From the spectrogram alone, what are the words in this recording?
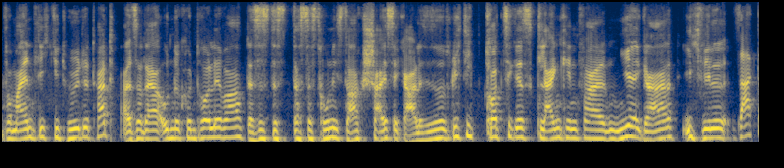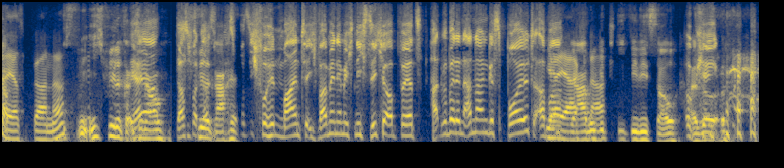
vermeintlich getötet hat, als er da unter Kontrolle war. Das ist das, dass das Tony Stark scheißegal ist. Es ist so ein richtig trotziges Kleinkindverhalten. Mir egal. Ich will. Sagt er ja sogar, ne? Ich, ich will, ja, genau. Ja, das war das, das, was ich vorhin meinte. Ich war mir nämlich nicht sicher, ob wir jetzt. Hatten wir bei den anderen gespoilt, aber. Ja, ja, ja wie, wie, die Sau. Okay.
